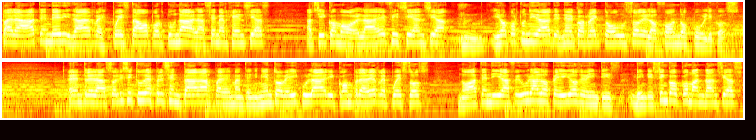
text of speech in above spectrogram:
para atender y dar respuesta oportuna a las emergencias, así como la eficiencia y oportunidad en el correcto uso de los fondos públicos. Entre las solicitudes presentadas para el mantenimiento vehicular y compra de repuestos no atendidas figuran los pedidos de 25 comandancias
